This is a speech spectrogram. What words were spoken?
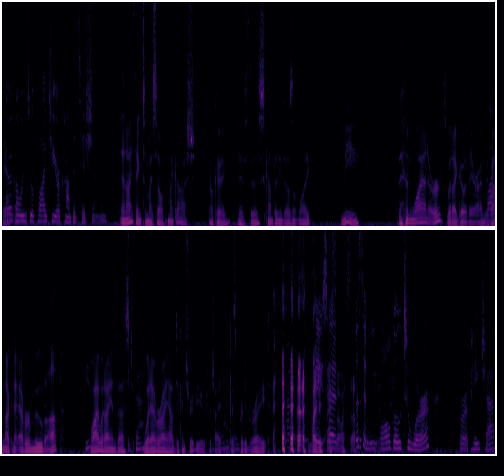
They're Well, going to apply to your competition. And I think to myself, my gosh, okay, if this company doesn't like me, then why on earth would I go there? I, if I'm not going to ever move up, Yeah. why would I invest Exactly. whatever I have to contribute, which I think is pretty great? if I Absolutely. do say so myself. Listen, we all go to work for a paycheck,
